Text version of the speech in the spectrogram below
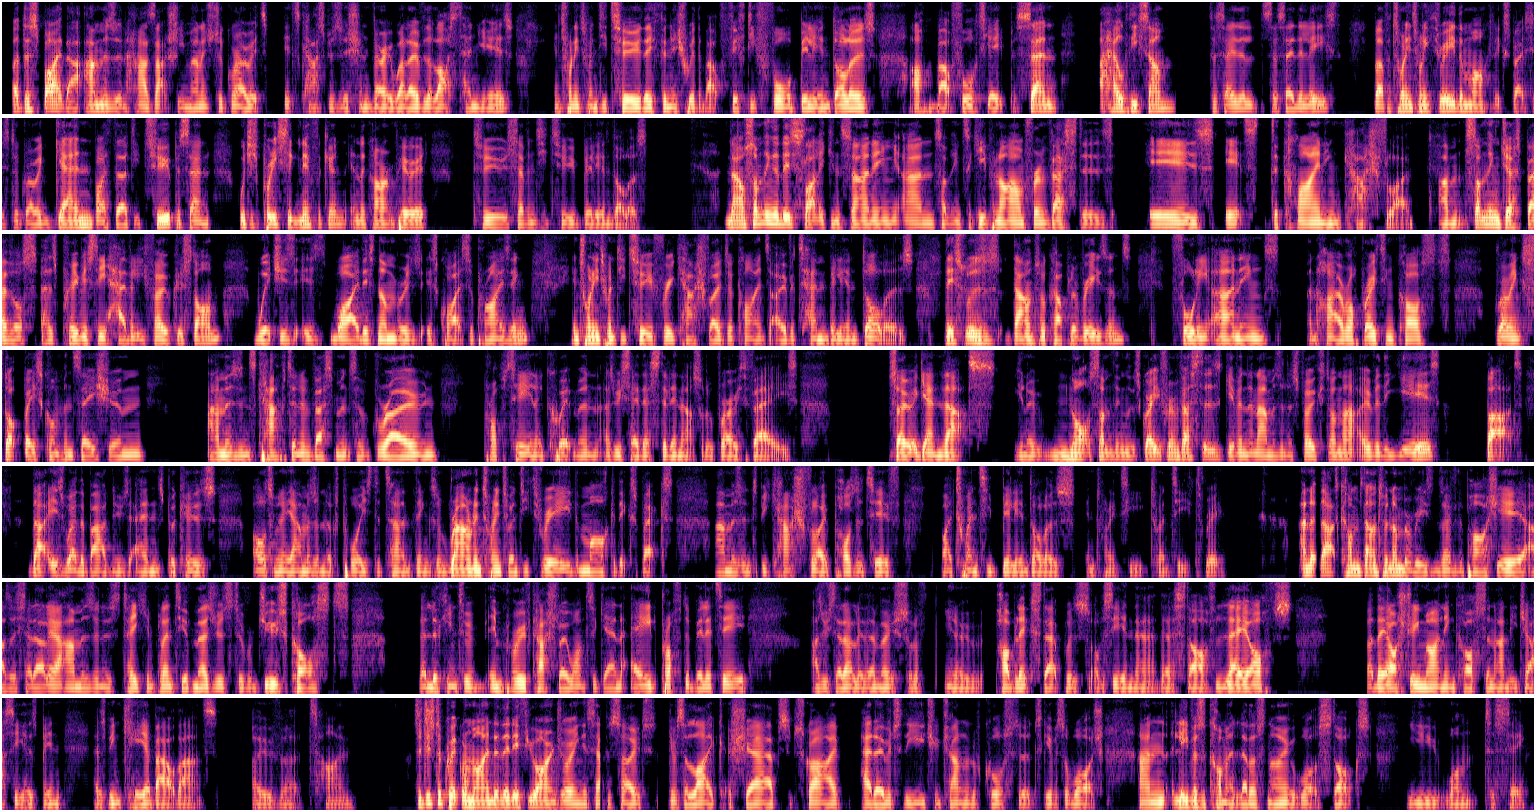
But despite that, Amazon has actually managed to grow its its cash position very well over the last 10 years. In 2022, they finished with about $54 billion, up about 48%, a healthy sum to say the to say the least. But for 2023, the market expects this to grow again by 32%, which is pretty significant in the current period to $72 billion. Now, something that is slightly concerning and something to keep an eye on for investors is its declining cash flow. Um, something Jeff Bezos has previously heavily focused on, which is is why this number is is quite surprising. In 2022, free cash flow declined to over 10 billion dollars. This was down to a couple of reasons: falling earnings and higher operating costs, growing stock-based compensation. Amazon's capital investments have grown, property and equipment, as we say, they're still in that sort of growth phase. So again, that's you know, not something that's great for investors, given that Amazon has focused on that over the years. But that is where the bad news ends because ultimately Amazon looks poised to turn things around in 2023. The market expects Amazon to be cash flow positive by $20 billion in 2023. And that comes down to a number of reasons over the past year. As I said earlier, Amazon has taken plenty of measures to reduce costs. They're looking to improve cash flow once again, aid profitability as we said earlier, their most sort of you know public step was obviously in their their staff layoffs, but they are streamlining costs, and Andy Jassy has been has been key about that over time. So, just a quick reminder that if you are enjoying this episode, give us a like, a share, subscribe, head over to the YouTube channel, of course, to, to give us a watch and leave us a comment. Let us know what stocks you want to see.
